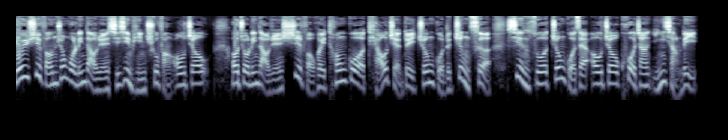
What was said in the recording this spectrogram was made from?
由于适逢中国领导人习近平出访欧洲，欧洲领导人是否会通过调整对中国的政策，限缩中国在欧洲扩张影响力，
